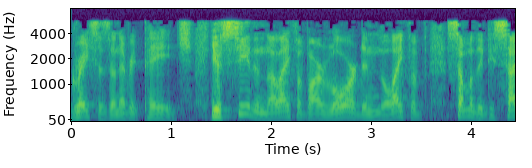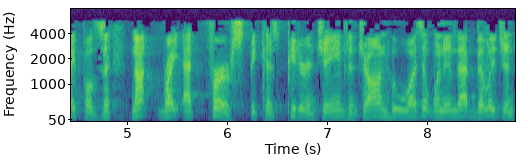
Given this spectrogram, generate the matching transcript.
grace is on every page. You see it in the life of our Lord and the life of some of the disciples. Not right at first, because Peter and James and John, who was it, went in that village and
